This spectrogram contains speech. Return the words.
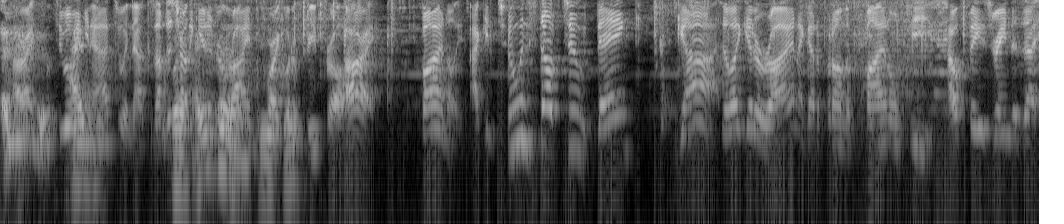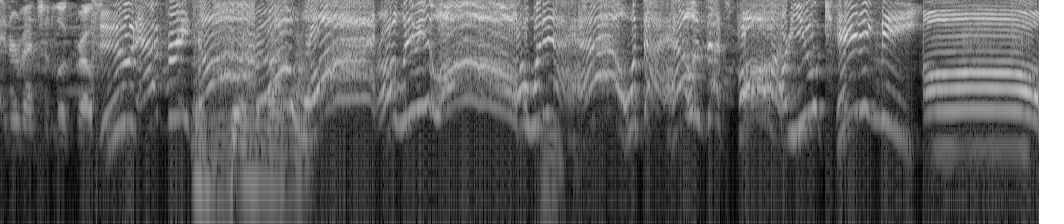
Alright, so let's see what we can add to it now, because I'm just trying to get it on Orion before I go to free for all. Alright, finally. I can tune stuff too, thank God. Till I get Orion, I gotta put on the final piece. How FaZe Rain does that intervention look, bro? Dude, every time! bro, what? Bro, leave me alone! Bro, what the hell? What the hell is that spawn? Are you kidding me? Oh!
